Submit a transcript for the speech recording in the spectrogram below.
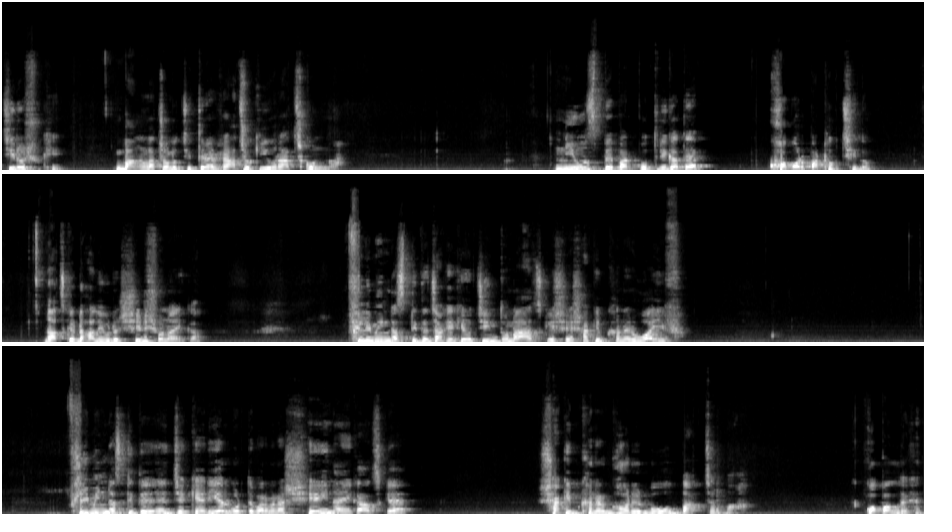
চিরসুখী। বাংলা চলচ্চিত্রের রাজকীয় রাজকন্যা। নিউজ পেপার পত্রিকাতে খবর পাঠক ছিল। আজকে ঢালিউডের শীর্ষ নায়িকা। ফিল্ম ইন্ডাস্ট্রিতে যাকে কেউ চিনতো না, আজকে সে শাকিব খানের ওয়াইফ ফিল্ম ইন্ডাস্ট্রিতে যে ক্যারিয়ার করতে পারবে না, সেই নায়িকা আজকে শাকিব খানের ঘরের বউ, বাচ্চার মা। কপাল দেখেন।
